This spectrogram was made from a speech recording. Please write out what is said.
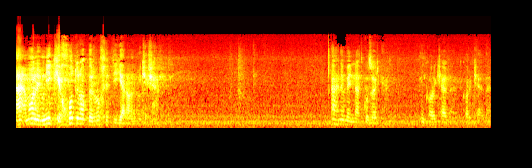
اعمال نیک خود را به رخ دیگران می‌کشند. اهل منت گذاری این کارو کردن این کارو کردن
